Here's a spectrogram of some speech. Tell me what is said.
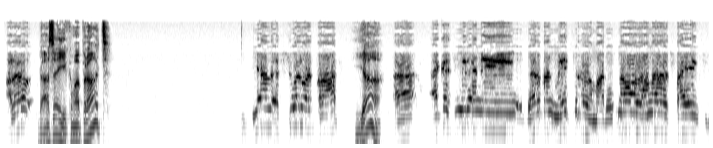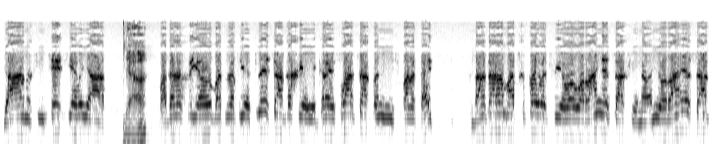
Hallo. Daar sê jy kom maar praat. Ja, so wat praat. Ja. Uh ek is hier in die Durban Metro, maar dit is nou al langer as 5 jaar, miskien 6, 7 jaar. Ja. Wat hulle vir jou, wat hulle vir jou twee sakke gee, jy kry 'n swart sak van die munisipaliteit. En dan is daar 'n maatskappy wat vir jou 'n oranje sak gee. Nou in die oranje sak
